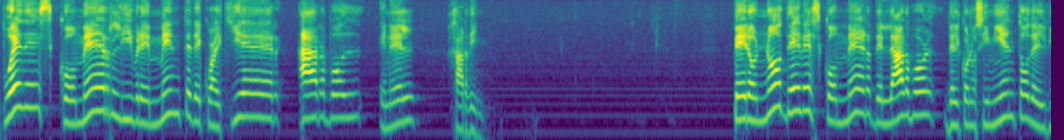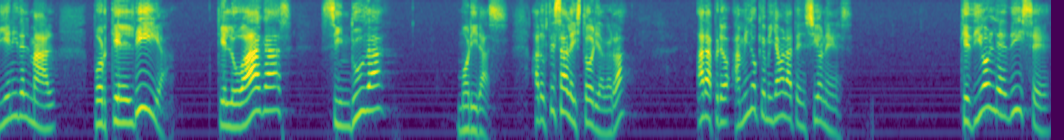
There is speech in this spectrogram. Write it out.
puedes comer libremente de cualquier árbol en el jardín pero no debes comer del árbol del conocimiento del bien y del mal, porque el día que lo hagas, sin duda, morirás. Ahora, usted sabe la historia, ¿verdad? Ahora, pero a mí lo que me llama la atención es que Dios le dice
